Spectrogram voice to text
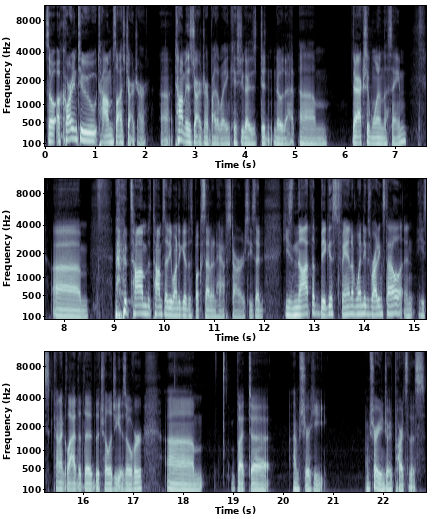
So according to Tom slash Jar Jar, uh, Tom is Jar Jar, by the way, in case you guys didn't know that. Um, they're actually one and the same. Um, Tom Tom said he wanted to give this book seven and a half stars. He said he's not the biggest fan of Wendig's writing style, and he's kind of glad that the the trilogy is over. Um, but uh, I'm sure he, I'm sure he enjoyed parts of this,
